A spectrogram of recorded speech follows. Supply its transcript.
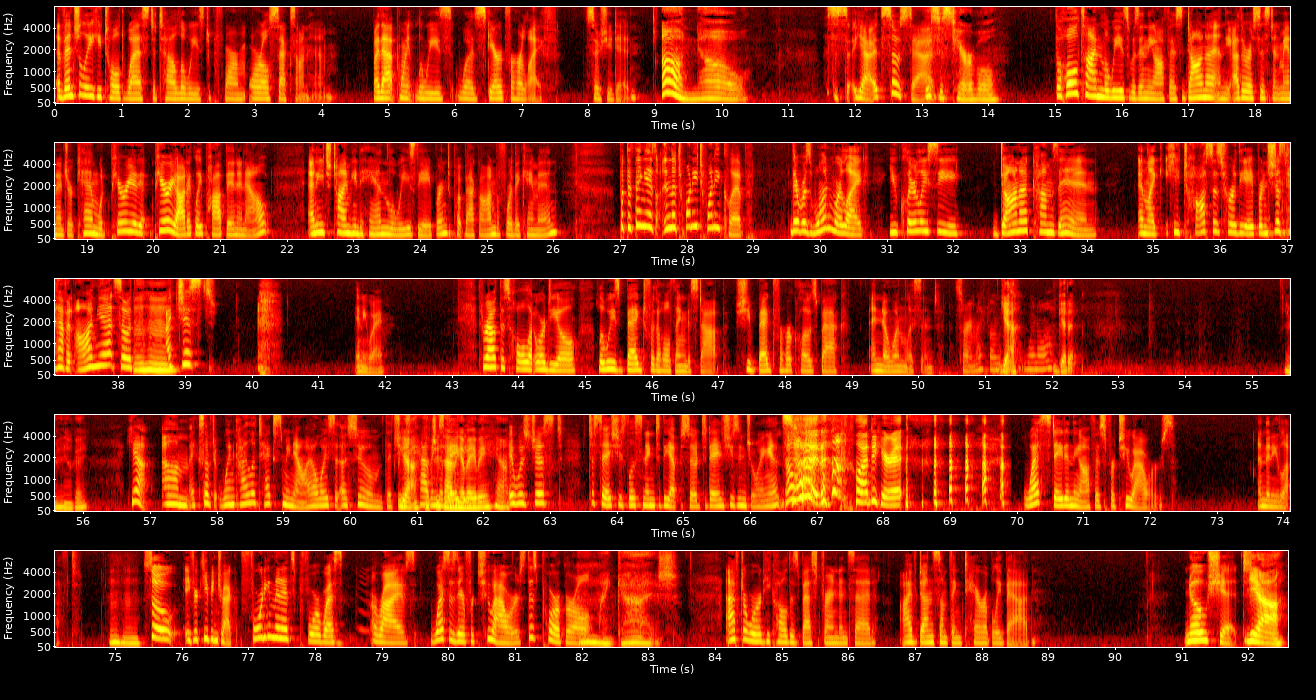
Eventually, he told Wes to tell Louise to perform oral sex on him. By that point, Louise was scared for her life, so she did. Oh no. This is, yeah, it's so sad. This is terrible. The whole time Louise was in the office, Donna and the other assistant manager, Kim, would period- periodically pop in and out. And each time he'd hand Louise the apron to put back on before they came in. But the thing is, in the 2020 clip, there was one where, like, you clearly see Donna comes in and, like, he tosses her the apron. She doesn't have it on yet. So it's, mm-hmm. I just. anyway. Throughout this whole ordeal, Louise begged for the whole thing to stop. She begged for her clothes back, and no one listened. Sorry, my phone just Yeah. went off. Get it? Everything okay? Yeah, um, except when Kyla texts me now, I always assume that she's Yeah, that having she's a having baby. a baby, yeah. it was just to say she's listening to the episode today and she's enjoying it. So Good. Glad to hear it. Wes stayed in the office for two hours, and then he left. Mm-hmm. So if you're keeping track, 40 minutes before Wes arrives, Wes is there for two hours. This poor girl. Oh my gosh. Afterward, he called his best friend and said, I've done something terribly bad. No shit. Yeah.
